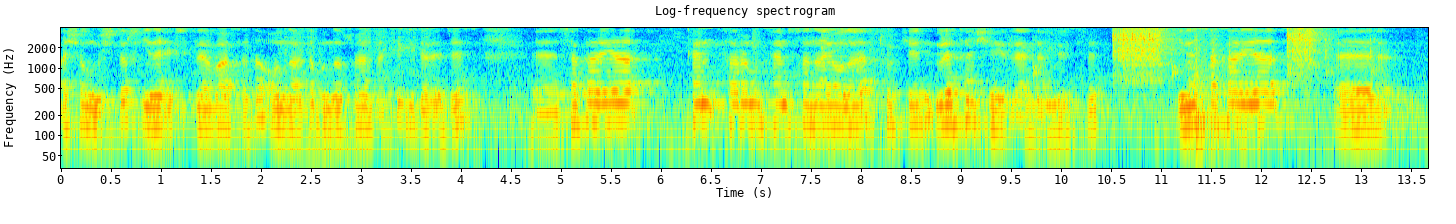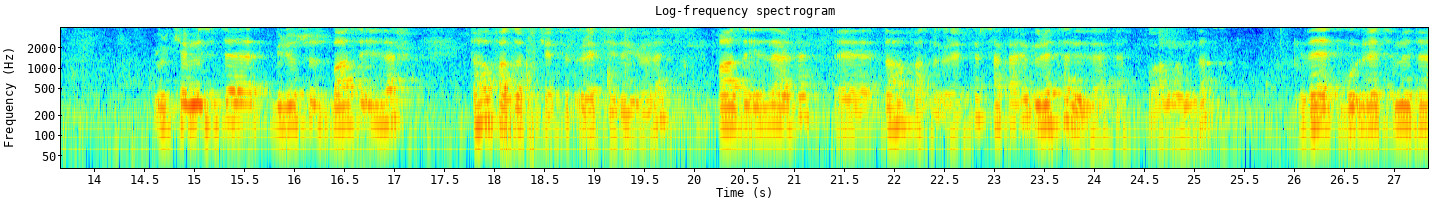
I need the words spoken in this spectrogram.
aşılmıştır. Yine eksikler varsa da onlar da bundan sonra elbette gidereceğiz. E, Sakarya hem tarım hem sanayi olarak Türkiye'nin üreten şehirlerden birisi. Yine Sakarya e, ülkemizde biliyorsunuz bazı iller daha fazla tüketir ürettiğine göre. Bazı illerde e, daha fazla üretir. Sakarya üreten illerden bu anlamda. Ve bu üretimi de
